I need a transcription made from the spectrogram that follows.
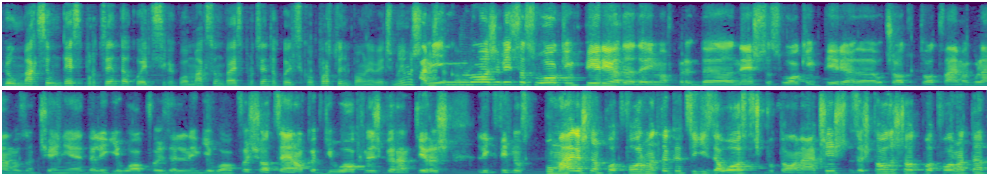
при максимум 10%, ако еди си какво, максимум 20%, ако еди си какво, просто не помня вече. Но имаше ами, такова. може би с walking period да има, да, нещо с walking period, защото то, това има голямо значение, дали ги локваш, дали не ги локваш, защото все едно като ги локнеш, гарантираш ликвидност. Помагаш на платформата, като си ги залостиш по този начин. Защо? Защото платформата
